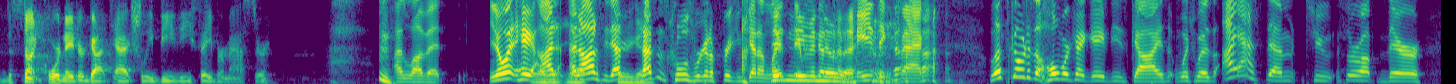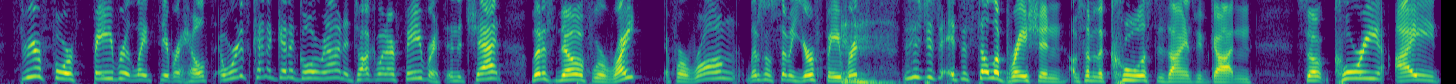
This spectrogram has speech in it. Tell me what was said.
the stunt coordinator got to actually be the Saber Master. I love it. You know what? Hey, Love on, it, and honestly, that that's as cool as we're gonna freaking get on Didn't lightsabers. That's an that. amazing fact. Let's go to the homework I gave these guys, which was I asked them to throw up their three or four favorite lightsaber hilts, and we're just kind of gonna go around and talk about our favorites in the chat. Let us know if we're right, if we're wrong. Let us know some of your favorites. this is just it's a celebration of some of the coolest designs we've gotten. So Corey, I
